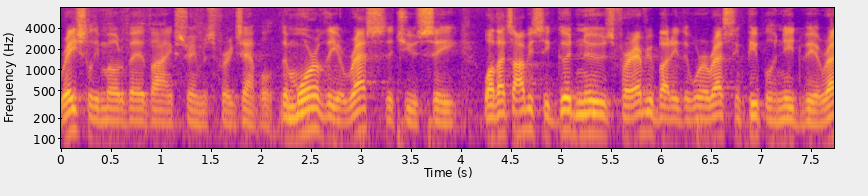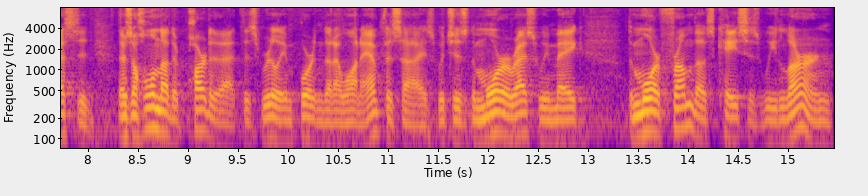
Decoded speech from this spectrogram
racially motivated violent extremists, for example, the more of the arrests that you see, while that's obviously good news for everybody that we're arresting people who need to be arrested, there's a whole other part of that that's really important that I want to emphasize, which is the more arrests we make, the more from those cases we learn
